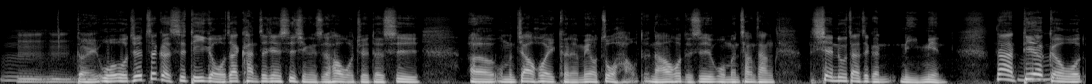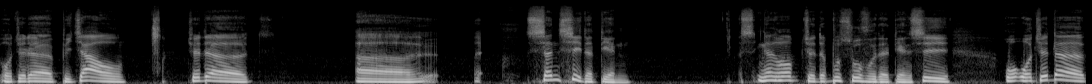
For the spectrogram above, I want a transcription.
嗯嗯，对我我觉得这个是第一个，我在看这件事情的时候，我觉得是呃，我们教会可能没有做好的，然后或者是我们常常陷入在这个里面。那第二个我，我我觉得比较觉得呃生气的点，应该说觉得不舒服的点是，我我觉得。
